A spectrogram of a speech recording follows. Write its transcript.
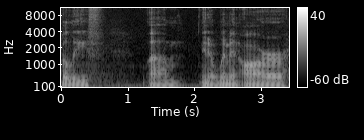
belief, um, you know, women are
